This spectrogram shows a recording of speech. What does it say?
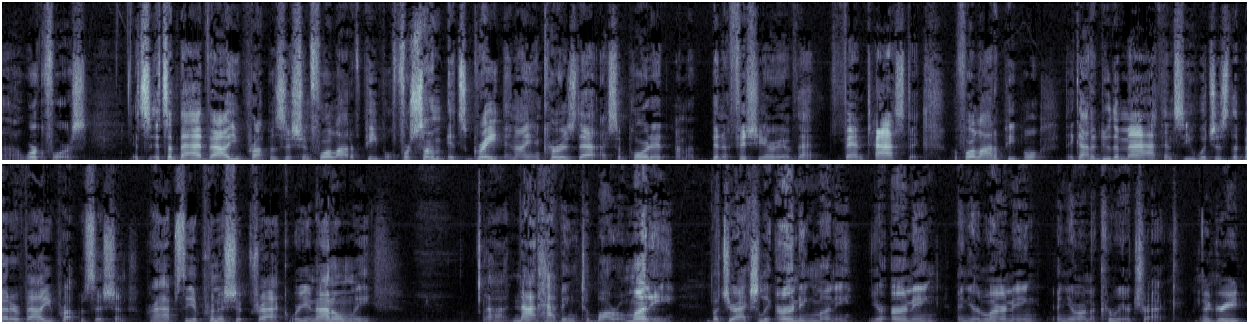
uh, workforce. It's, it's a bad value proposition for a lot of people. For some, it's great, and I encourage that. I support it. I'm a beneficiary of that. Fantastic. But for a lot of people, they got to do the math and see which is the better value proposition. Perhaps the apprenticeship track, where you're not only uh, not having to borrow money, but you're actually earning money. You're earning and you're learning and you're on a career track. Agreed.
